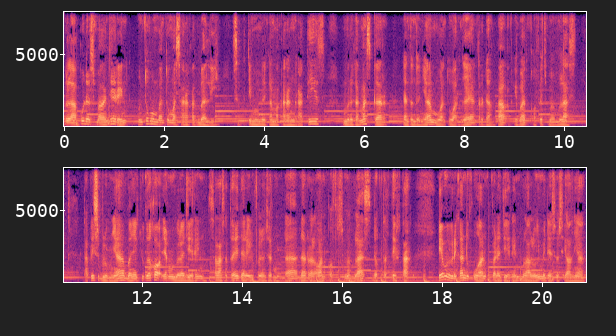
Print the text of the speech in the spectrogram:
berlaku dan semangat Jerin untuk membantu masyarakat Bali seperti memberikan makanan gratis, memberikan masker, dan tentunya membantu warga yang terdampak akibat COVID-19. Tapi sebelumnya banyak juga kok yang membela Jerin, salah satunya dari influencer muda dan relawan COVID-19, Dr. Tirta. Dia memberikan dukungan kepada Jerin melalui media sosialnya.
